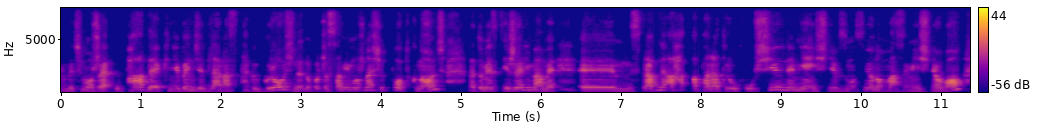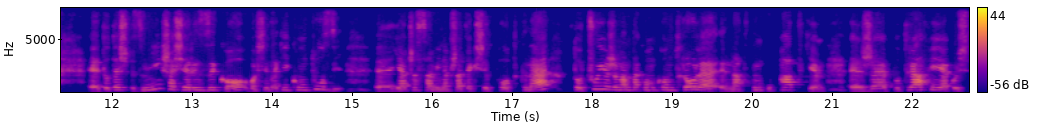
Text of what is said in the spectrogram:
być może upadek nie będzie dla nas tak groźny, no bo czasami można się potknąć, natomiast jeżeli mamy y, sprawny aparat ruchu, silne mięśnie, wzmocnioną masę mięśniową, y, to też zmniejsza się ryzyko właśnie takiej kontuzji. Y, ja czasami na przykład jak się potknę, to czuję, że mam taką kontrolę nad tym upadkiem, że potrafię jakoś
